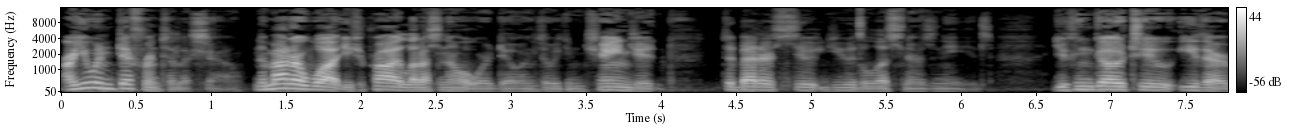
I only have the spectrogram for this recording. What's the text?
Are you indifferent to the show? No matter what, you should probably let us know what we're doing so we can change it to better suit you, the listener's needs. You can go to either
